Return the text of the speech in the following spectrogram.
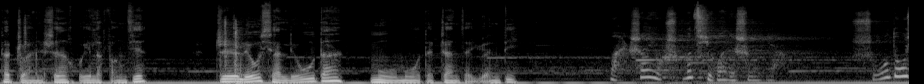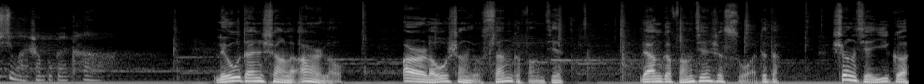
他转身回了房间，只留下刘丹默默的站在原地。晚上有什么奇怪的声音？啊？什么东西晚上不该看啊？刘丹上了二楼，二楼上有三个房间，两个房间是锁着的，剩下一个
